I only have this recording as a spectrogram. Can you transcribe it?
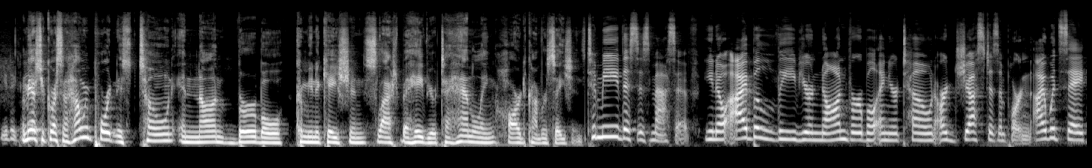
You did Let me ask you a question. How important is tone and nonverbal communication slash behavior to handling hard conversations? To me, this is massive. You know, I believe your nonverbal and your tone are just as important. I would say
